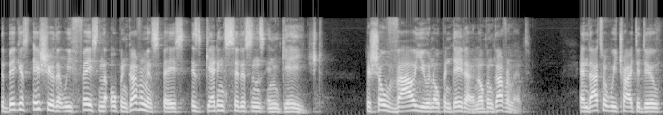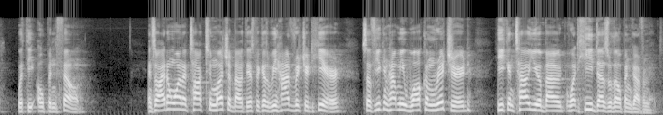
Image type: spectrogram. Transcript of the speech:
The biggest issue that we face in the open government space is getting citizens engaged to show value in open data and open government. And that's what we tried to do with the open film. And so I don't want to talk too much about this because we have Richard here. So if you can help me welcome Richard, he can tell you about what he does with open government.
